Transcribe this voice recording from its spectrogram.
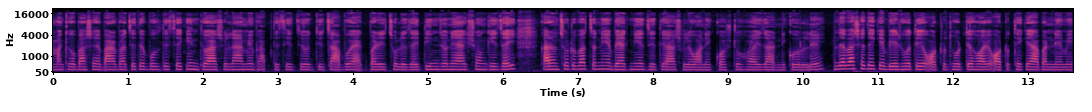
আমাকেও বাসায় বারবার যেতে বলতেছে, কিন্তু আসলে আমি ভাবতেছি যদি যাব একবারে চলে যাই, তিনজনে একসঙ্গে যাই, কারণ ছোট বাচ্চা নিয়ে ব্যাগ নিয়ে যেতে আসলে অনেক কষ্ট হয় জার্নি করলে। আমাদের বাসা থেকে বের হতে অটো ধরতে হয়, অটো থেকে আবার নেমে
